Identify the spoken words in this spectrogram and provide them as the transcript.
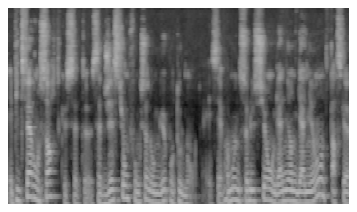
et puis de faire en sorte que cette, gestion fonctionne au mieux pour tout le monde. Et c'est vraiment une solution gagnante-gagnante parce que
